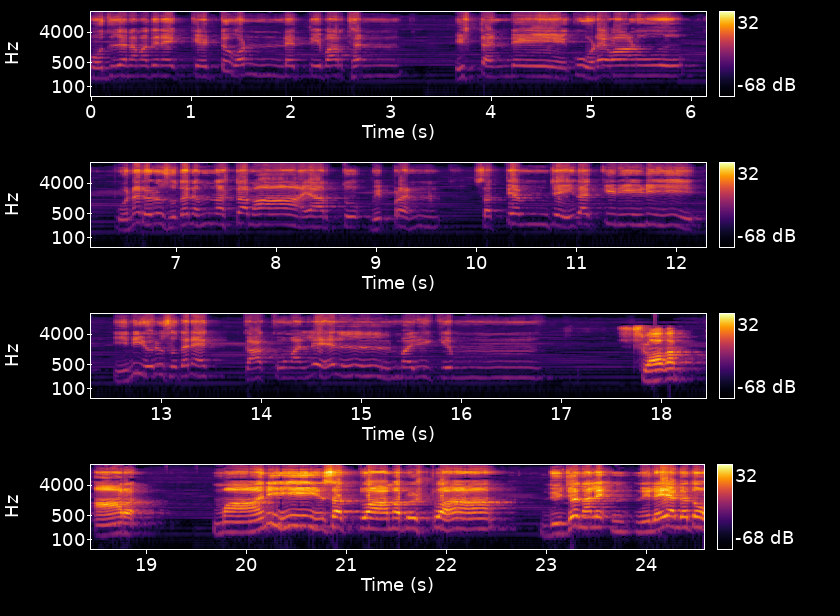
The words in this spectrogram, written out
പൊതുജനമതിനെ കേട്ടുകൊണ്ടെത്തി പാർത്ഥൻ. ഇഷ്ടന്റെ കൂടെ വാണു. പുനരൊരു സുതനും നഷ്ടമായാർത്തു വിപ്രൻ. സത്യം ചെയ്ത കിരീടി ഇനിയൊരു സുതനെ കാക്കുമല്ലേൽ മരിക്കും. ശ്ലോകം ആറ്. മാനീ സത്വാമപൃഷ്ട്വാ. ദ്വിജനല നിലയഗതോ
